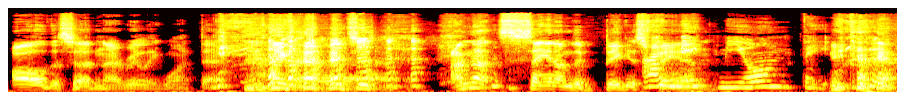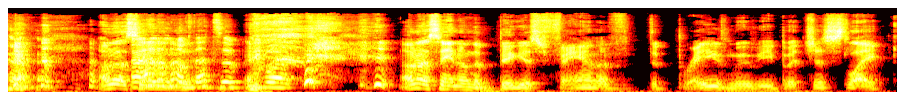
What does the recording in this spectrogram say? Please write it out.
all of a sudden I really want that. Like, I I'm not saying I'm the biggest I fan. make me own fate. I'm not saying I don't I'm if the- that's a quote. I'm not saying I'm the biggest fan of the Brave movie, but just like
